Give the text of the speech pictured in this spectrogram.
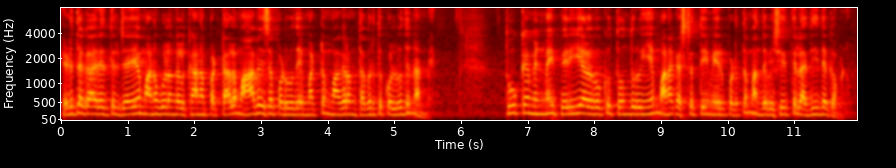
எடுத்த காரியத்தில் ஜெயம் அனுகூலங்கள் காணப்பட்டாலும் ஆவேசப்படுவதை மட்டும் மகரம் தவிர்த்து கொள்வது நன்மை. தூக்கமின்மை பெரிய அளவுக்கு தொந்தரவையும் மன கஷ்டத்தையும் ஏற்படுத்தும் அந்த விஷயத்தில் அதீத கவனம்.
